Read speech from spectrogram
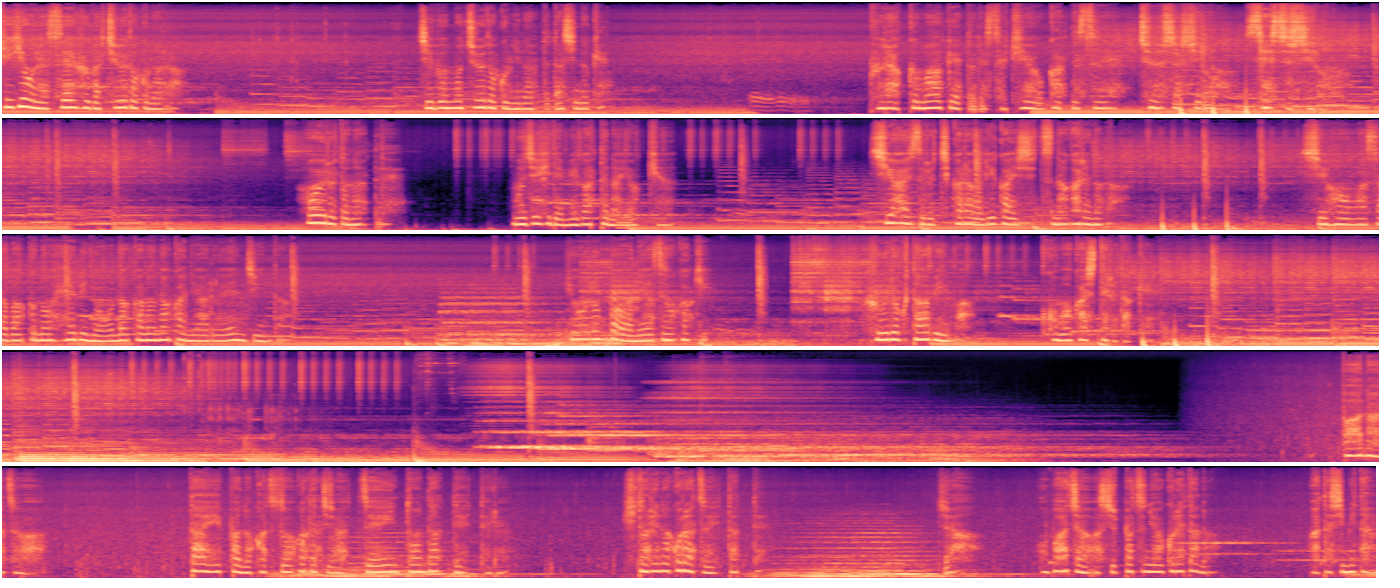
企業や政府が中毒なら自分も中毒になって出し抜けブラックマーケットで石油を買って吸え注射しろ摂取しろ。オイルとなって無慈悲で身勝手な欲求。支配する力を理解しつながるのだ。資本は砂漠の蛇のお腹の中にあるエンジンだ。ヨーロッパは寝汗をかき風力タービンはごまかしてるだけ。バーナーズは第一波の活動家たちは全員飛んだって言ってる。一人残らず行ったって。じゃあおばあちゃんは出発に遅れたの？私みたいに。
